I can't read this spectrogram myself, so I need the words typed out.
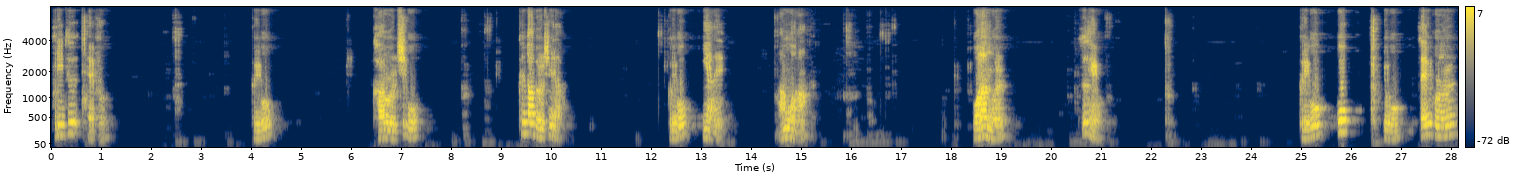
printf. 그리고 가로를 치고 큰 따옴표를 칩니다. 그리고 이 안에 아무거나 원하는 걸 쓰세요. 그리고 꼭 요거 세미콜론을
